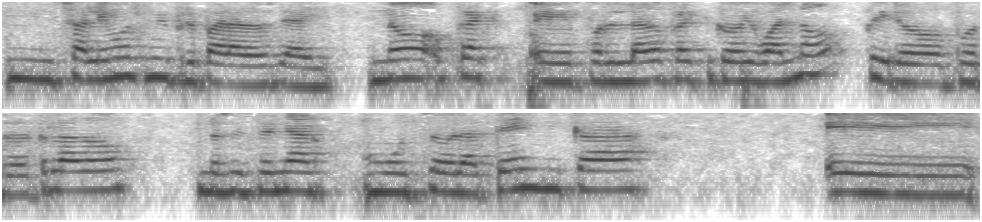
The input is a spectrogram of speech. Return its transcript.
mm, salimos muy preparados de ahí. No eh, por el lado práctico igual no, pero por el otro lado nos enseñan mucho la técnica, eh,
